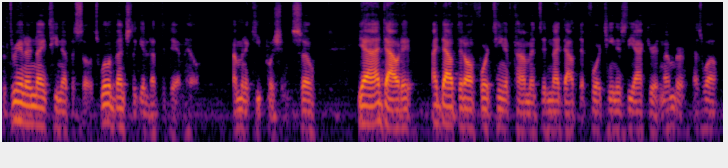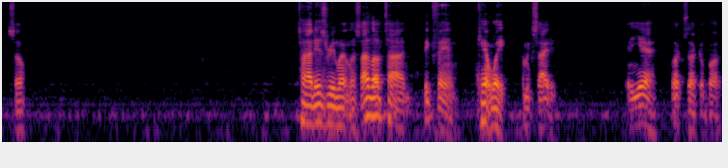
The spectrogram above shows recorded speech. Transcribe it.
for 319 episodes. We'll eventually get it up the damn hill. I'm going to keep pushing. So, yeah, I doubt it. I doubt that all 14 have commented, and I doubt that 14 is the accurate number as well. So, Todd is relentless. I love Todd. Big fan. Can't wait. I'm excited. And yeah, fuck Zuckerberg.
